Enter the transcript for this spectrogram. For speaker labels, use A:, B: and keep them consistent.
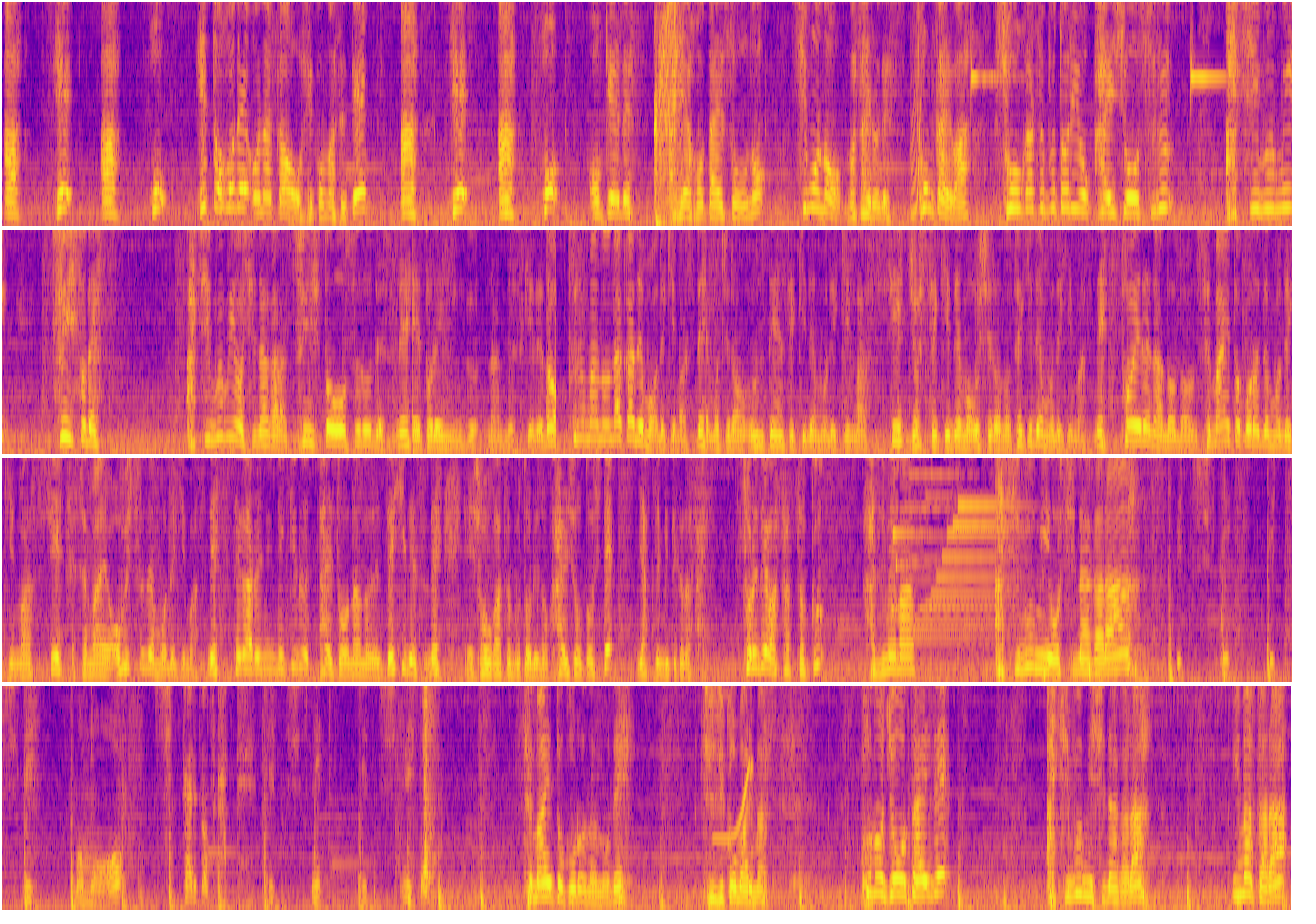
A: あ、へ、あ、ほ。へとほでお腹をへこませて、あ、へ、あ、ほ。OK です。アヘアホ体操の下野正宏です。今回は正月太りを解消する足踏みツイストです。足踏みをしながらツイストをするですね、トレーニングなんですけれど、車の中でもできますね。もちろん運転席でもできますし、助手席でも後ろの席でもできますね。トイレなどの狭いところでもできますし、狭いオフィスでもできますね。手軽にできる体操なので、ぜひですね、正月太りの解消としてやってみてください。それでは早速、始めます。足踏みをしながら、1、2、1、2、ももをしっかりと使って、1、2、1、2、狭いところなので、縮こまります。この状態で、足踏みしながら、今から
